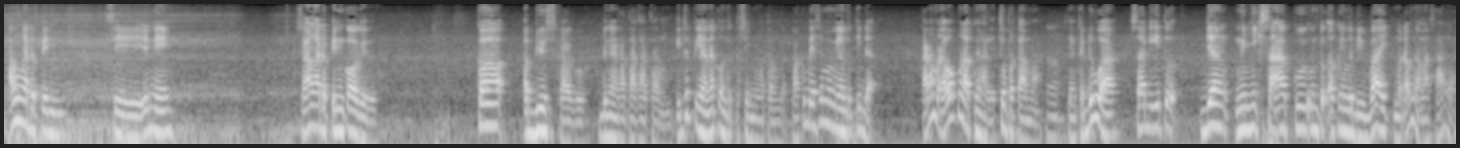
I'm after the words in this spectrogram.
aku ngadepin si ini saya ngadepin kau gitu ke abuse ke aku dengan kata-katamu? Itu pilihan aku untuk tersinggung atau enggak? Aku biasanya memilih untuk tidak. Karena menurut aku ngelakuin hal itu pertama. Hmm. yang kedua sagi itu dia ngenyiksa aku untuk aku yang lebih baik menurut aku nggak masalah.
